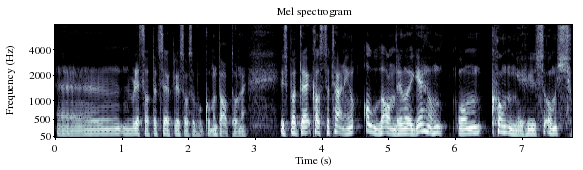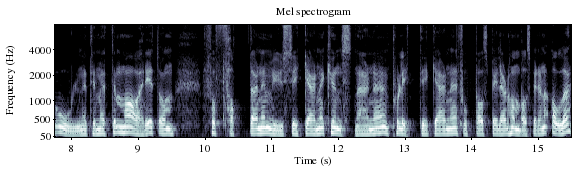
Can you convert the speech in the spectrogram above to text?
det ble satt et søkelys også på kommentatorene. Husk på at jeg kaster terning om alle andre i Norge. Om, om kongehuset, om kjolene til Mette-Marit, om forfatterne, musikerne, kunstnerne, politikerne, fotballspillerne, håndballspillerne. Alle.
